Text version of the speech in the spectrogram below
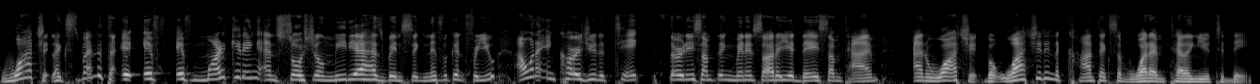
Watch it. Like spend the time. If if marketing and social media has been significant for you, I want to encourage you to take 30 something minutes out of your day sometime and watch it. But watch it in the context of what I'm telling you today.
